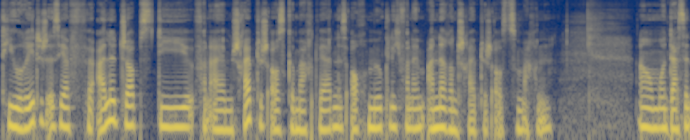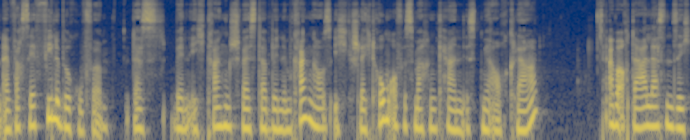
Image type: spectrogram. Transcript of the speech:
Theoretisch ist ja für alle Jobs, die von einem Schreibtisch aus gemacht werden, es auch möglich, von einem anderen Schreibtisch aus zu machen. Ähm, und das sind einfach sehr viele Berufe. Dass, wenn ich Krankenschwester bin im Krankenhaus, ich schlecht Homeoffice machen kann, ist mir auch klar. Aber auch da lassen sich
